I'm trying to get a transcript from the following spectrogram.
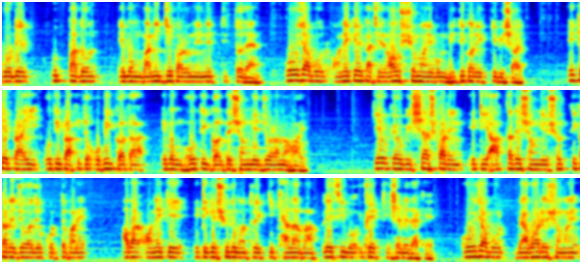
বোর্ডের উৎপাদন এবং বাণিজ্যিকরণে নেতৃত্ব দেন। বোর্ড অনেকের কাছে রহস্যময় এবং ভীতিকর একটি বিষয়। একে প্রায়ই অতিপ্রাকৃত অভিজ্ঞতা এবং ভৌতিক গল্পের সঙ্গে জোড়ানো হয়। কেউ কেউ বিশ্বাস করেন এটি আত্মাদের সঙ্গে সত্যিকারে যোগাযোগ করতে পারে, আবার অনেকে এটিকে শুধুমাত্র একটি খেলা বা প্লেসিবো ইফেক্ট হিসেবে দেখে। বোর্ড ব্যবহারের সময়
